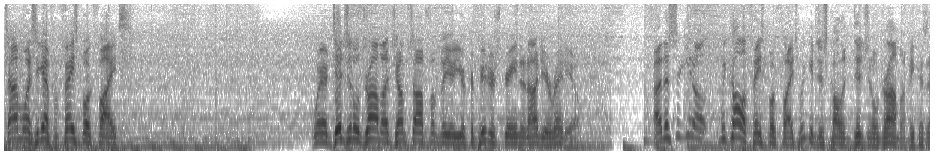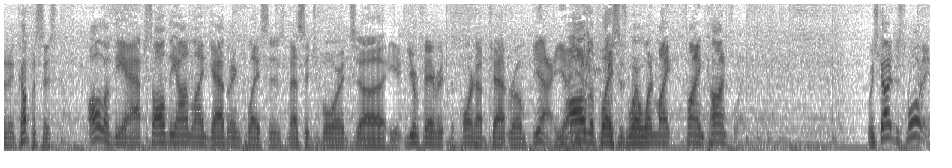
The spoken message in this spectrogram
Time once again for Facebook fights, where digital drama jumps off of your, your computer screen and onto your radio. Uh, this, is- you know, we call it Facebook fights. We could just call it digital drama because it encompasses all of the apps, all the online gathering places, message boards, uh, your favorite, the Pornhub chat room. Yeah, yeah, all yeah. the places where one might find conflict. We start this morning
